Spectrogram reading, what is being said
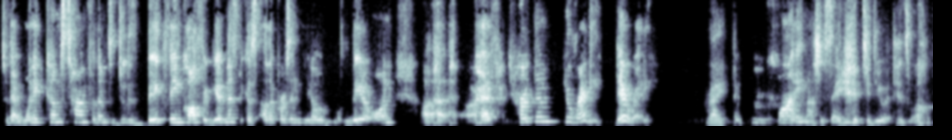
so that when it comes time for them to do this big thing called forgiveness because other person, you know, later on uh, have hurt them, you're ready. They're ready. Right. They're inclined, I should say, to do it as well.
